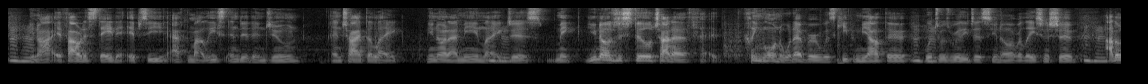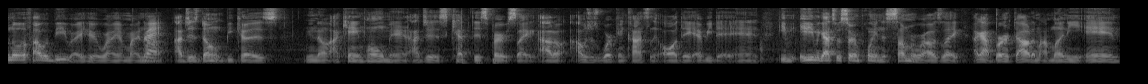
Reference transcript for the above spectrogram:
mm-hmm. you know, I, if I would have stayed in Ypsi after my lease ended in June and tried to, like, you know what I mean? Like, mm-hmm. just make, you know, just still try to f- cling on to whatever was keeping me out there, which was really just, you know, a relationship. I don't know if I would be right here where I am right now. Right. I just don't because you know I came home and I just kept this first. Like I don't, I was just working constantly all day, every day, and even it even got to a certain point in the summer where I was like, I got burnt out of my money and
